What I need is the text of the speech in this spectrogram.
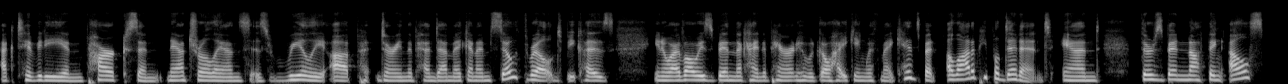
activity in parks and natural lands is really up during the pandemic, and I'm so thrilled because you know I've always been the kind of parent who would go hiking with my kids, but a lot of people didn't, and there's been nothing else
